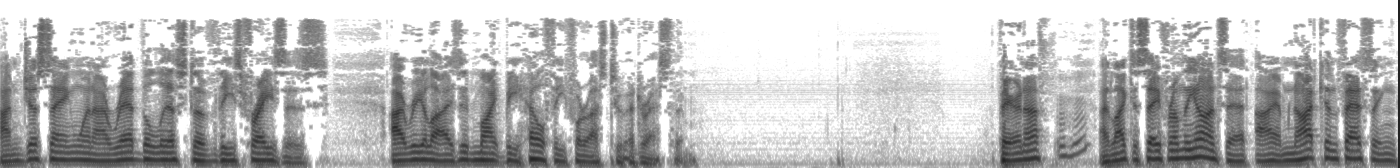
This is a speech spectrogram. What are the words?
I'm just saying when I read the list of these phrases, I realized it might be healthy for us to address them. Fair enough. Mm-hmm. I'd like to say from the onset, I am not confessing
